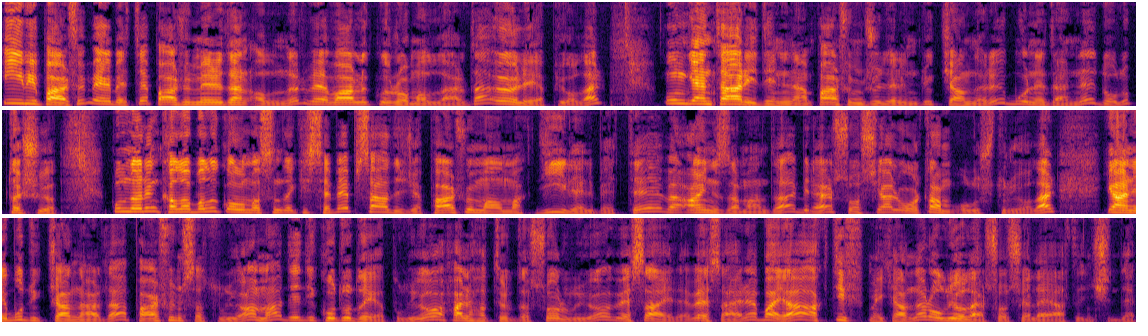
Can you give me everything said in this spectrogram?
İyi bir parfüm elbette parfümeriden alınır ve varlıklı Romalılar da öyle yapıyorlar. Ungentari denilen parfümcülerin dükkanları bu nedenle dolup taşıyor. Bunların kalabalık olmasındaki sebep sadece parfüm almak değil elbette ve aynı zamanda birer sosyal ortam oluşturuyorlar. Yani bu dükkanlarda parfüm satılıyor ama dedikodu da yapılıyor, hal hatırda soruluyor vesaire vesaire bayağı aktif mekanlar oluyorlar sosyal hayatın içinde.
